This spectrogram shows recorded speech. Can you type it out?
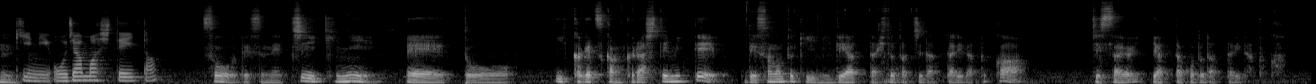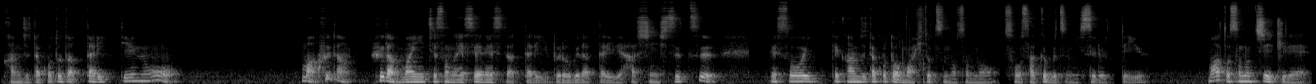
うん、域にお邪魔していた？そうですね。地域にえーっと1ヶ月間暮らしてみてでその時に出会った人たちだったりだとか実際やったことだったりだとか感じたことだったりっていうのをまあ普段普段毎日その SNS だったりブログだったりで発信しつつでそういって感じたことをまあ一つのその創作物にするっていう、まあ、あとその地域で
